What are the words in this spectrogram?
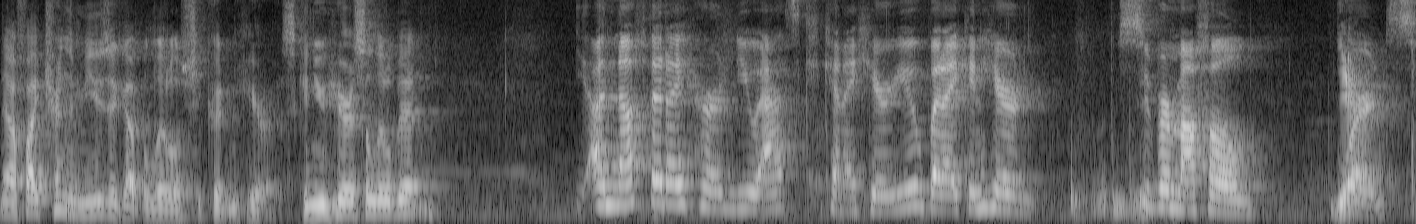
now if I turn the music up a little, she couldn't hear us. Can you hear us a little bit? Enough that I heard you ask, can I hear you? But I can hear super muffled Yeah. words.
